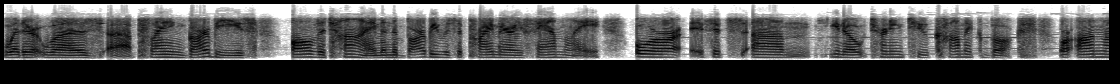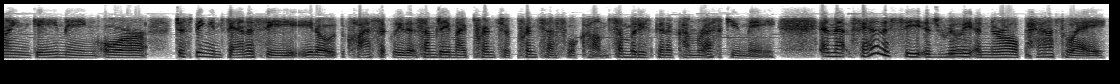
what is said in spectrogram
whether it was uh, playing Barbies all the time and the barbie was the primary family. Or if it's um you know turning to comic books or online gaming or just being in fantasy you know classically that someday my prince or princess will come somebody's going to come rescue me. And that fantasy is really a neural pathway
